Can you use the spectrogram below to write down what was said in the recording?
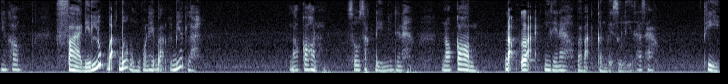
Nhưng không, phải đến lúc bạn bước vào một quan hệ, bạn mới biết là nó còn sâu sắc đến như thế nào, nó còn đọng lại như thế nào và bạn cần phải xử lý ra sao thì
